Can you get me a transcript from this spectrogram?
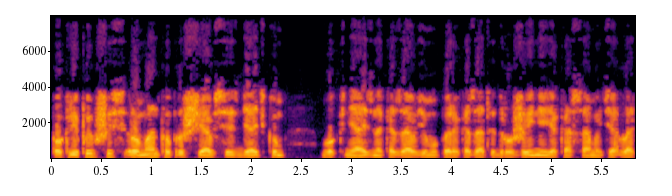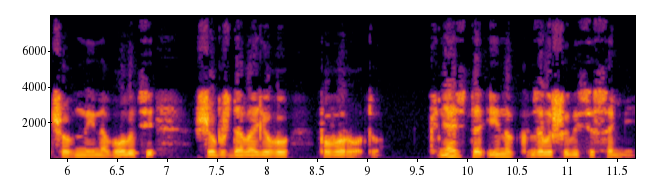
Покріпившись, Роман попрощався з дядьком, бо князь наказав йому переказати дружині, яка саме тягла човни на вулиці, щоб ждала його повороту. Князь та інок залишилися самі.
